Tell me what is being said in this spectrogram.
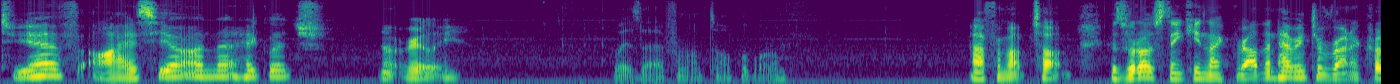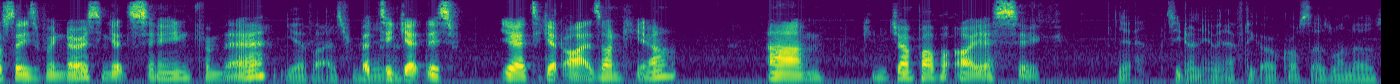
Do you have eyes here on that head glitch? Not really. Where's that from up top or bottom? Uh, from up top. Because what I was thinking, like, rather than having to run across these windows and get seen from there, You have eyes from but to get this, yeah, to get eyes on here, um, can you jump up? Oh, yes, sick. Yeah, so you don't even have to go across those windows.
